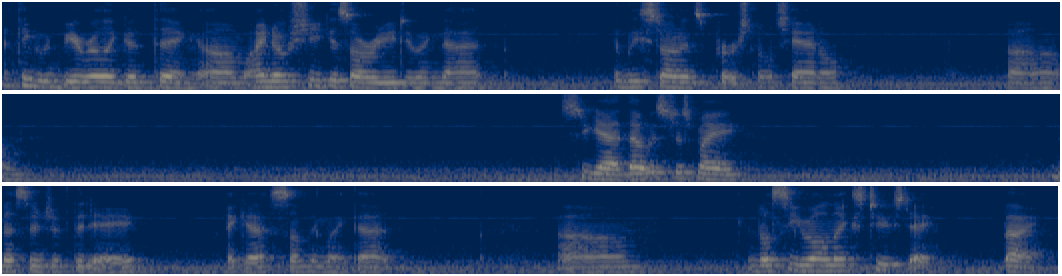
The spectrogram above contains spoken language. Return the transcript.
I think it would be a really good thing. Um, I know Sheik is already doing that, at least on his personal channel. Um, so yeah, that was just my message of the day, I guess, something like that. Um, and I'll see you all next Tuesday. Bye.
